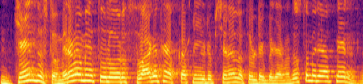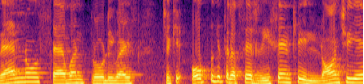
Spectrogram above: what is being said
जय हिंद दोस्तों, मेरा नाम है अतुल और स्वागत है आपका अपने YouTube चैनल अतुल टेक बाज़ार में। दोस्तों, मेरे हाथ में रेनो 7 प्रो डिवाइस जो कि ओप्पो की तरफ़ से रिसेंटली लॉन्च हुई है।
